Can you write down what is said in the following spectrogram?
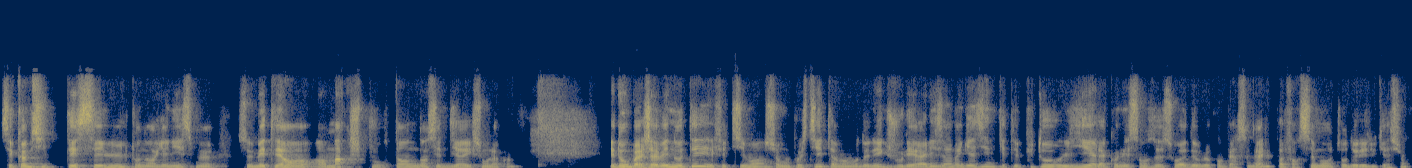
c'est comme si tes cellules, ton organisme se mettaient en, marche pour tendre dans cette direction-là. Et donc, bah, j'avais noté effectivement sur mon post-it à un moment donné que je voulais réaliser un magazine qui était plutôt lié à la connaissance de soi, développement personnel, pas forcément autour de l'éducation.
